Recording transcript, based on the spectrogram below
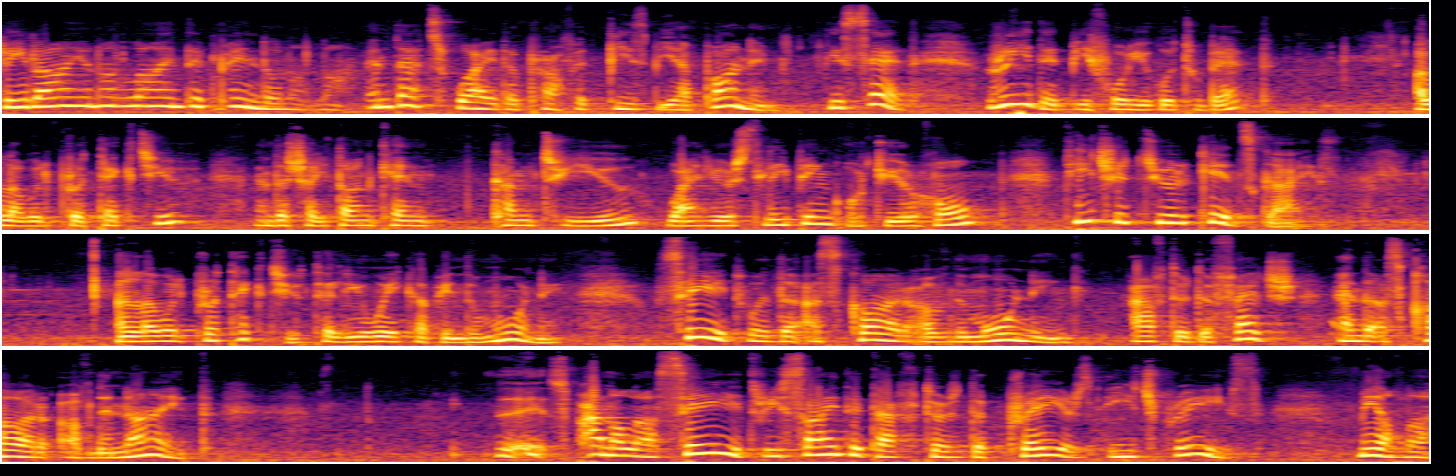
Rely on Allah and depend on Allah. And that's why the Prophet, peace be upon him, he said, read it before you go to bed. Allah will protect you, and the shaitan can come to you while you're sleeping or to your home. Teach it to your kids, guys. Allah will protect you till you wake up in the morning. Say it with the adhkar of the morning after the Fajr and the Adhkar of the night. Eh, SubhanAllah, say it, recite it after the prayers, each praise. May Allah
